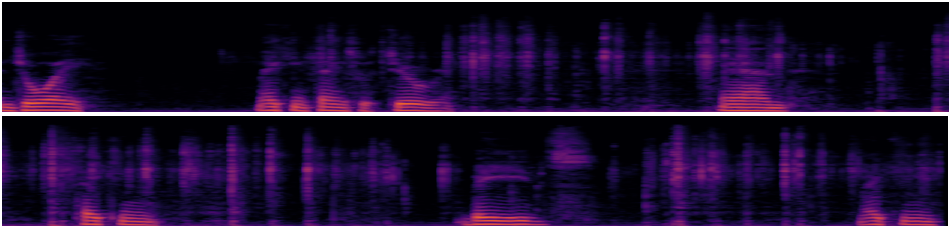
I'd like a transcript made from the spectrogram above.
enjoy making things with jewelry and taking beads, making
